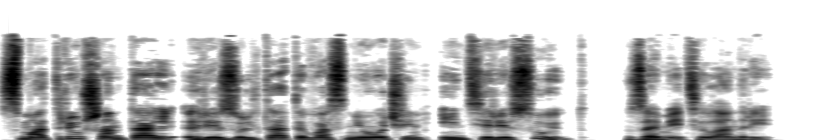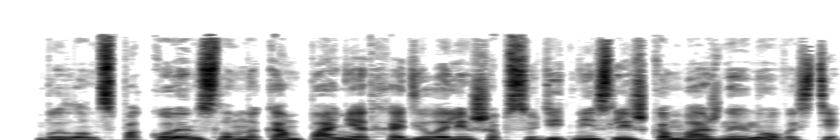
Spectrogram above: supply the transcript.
«Смотрю, Шанталь, результаты вас не очень интересуют», — заметил Анри. Был он спокоен, словно компания отходила лишь обсудить не слишком важные новости,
